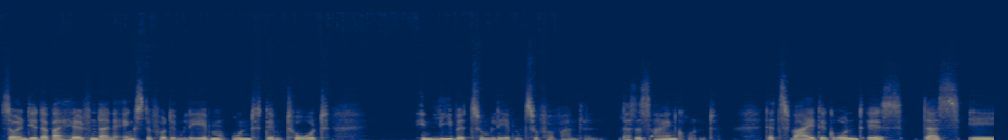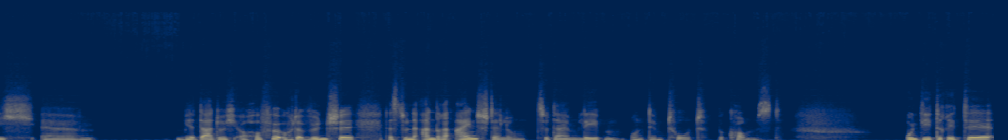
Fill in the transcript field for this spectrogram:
sollen dir dabei helfen, deine Ängste vor dem Leben und dem Tod in Liebe zum Leben zu verwandeln. Das ist ein Grund. Der zweite Grund ist, dass ich äh, mir dadurch erhoffe oder wünsche, dass du eine andere Einstellung zu deinem Leben und dem Tod bekommst. Und die dritte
